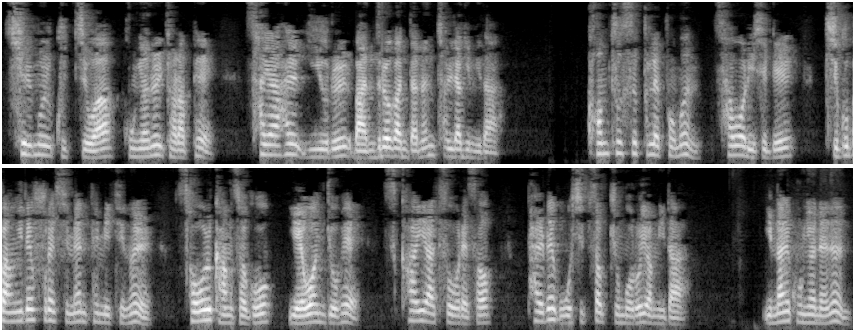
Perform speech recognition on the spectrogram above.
실물 굿즈와 공연을 결합해 사야 할 이유를 만들어간다는 전략입니다. 컴투스 플랫폼은 4월 20일 지구방위대 후레쉬맨 팬미팅을 서울 강서구 예원교회 스카이아트홀에서 850석 규모로 엽니다. 이날 공연에는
